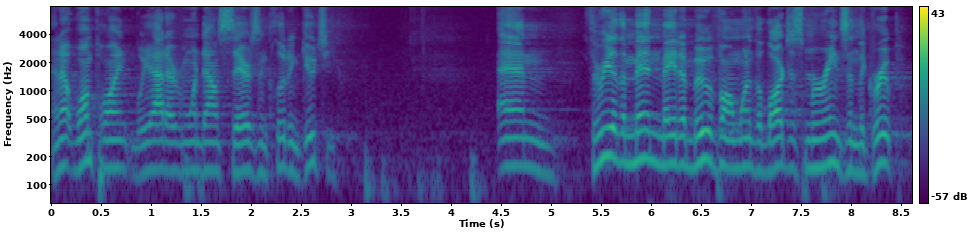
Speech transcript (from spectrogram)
And at one point, we had everyone downstairs, including Gucci. And three of the men made a move on one of the largest Marines in the group.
